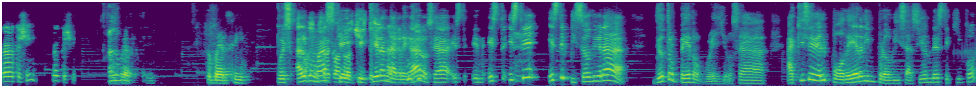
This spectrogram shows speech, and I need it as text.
Creo que sí, creo que sí. Algo. Super, sí. Super, sí. Pues algo más que, que quieran agregar, o sea, este, este, este, este episodio era de otro pedo, güey. O sea, aquí se ve el poder de improvisación de este equipo.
